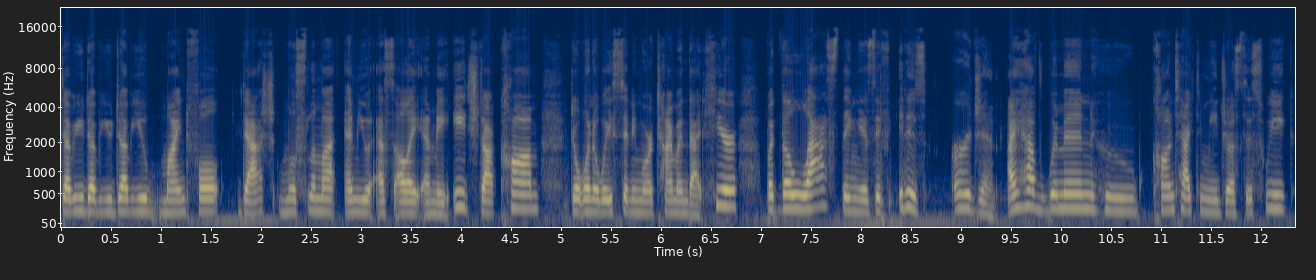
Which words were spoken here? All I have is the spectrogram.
www.mindful-muslimah, M-U-S-L-A mah.com. Don't want to waste any more time on that here. But the last thing is if it is urgent, I have women who contacted me just this week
